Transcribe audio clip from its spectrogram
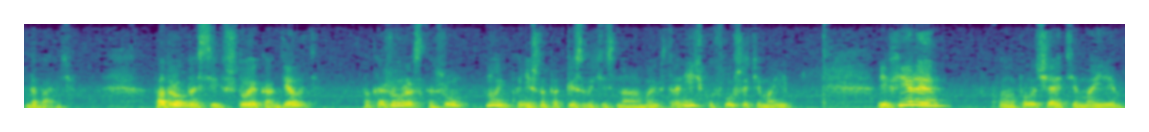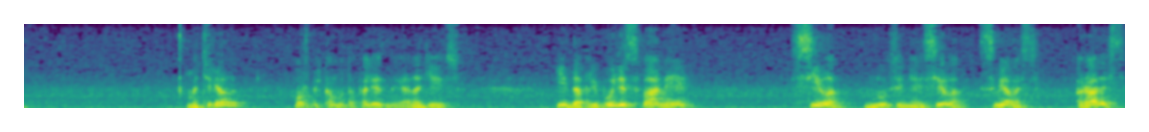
добавить подробностей, что и как делать, покажу, расскажу. Ну и, конечно, подписывайтесь на мою страничку, слушайте мои эфиры, э, получайте мои материалы, может быть, кому-то полезны, я надеюсь. И да пребудет с вами сила, внутренняя сила, смелость, радость,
